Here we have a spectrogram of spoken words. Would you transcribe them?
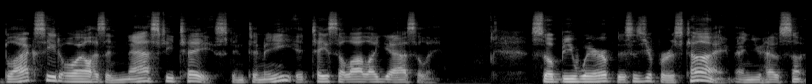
Black seed oil has a nasty taste, and to me, it tastes a lot like gasoline. So beware if this is your first time, and you have some.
